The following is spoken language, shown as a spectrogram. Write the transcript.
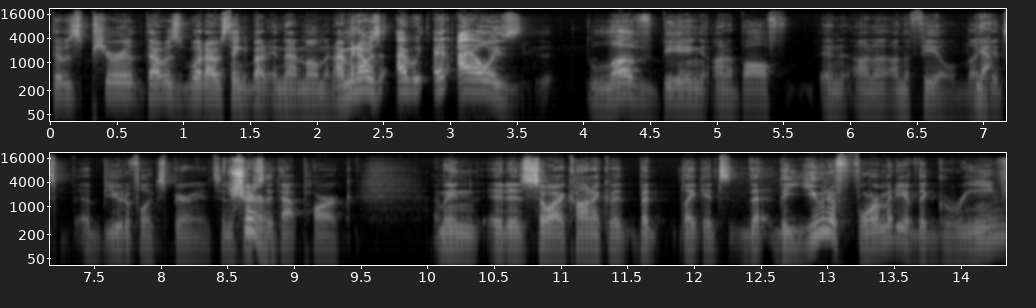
That was pure. That was what I was thinking about in that moment. I mean, I was I I always love being on a ball in on a, on the field. Like Yeah. it's a beautiful experience, and Sure. especially that park. I mean, it is so iconic, but, but like it's the the uniformity of the green.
